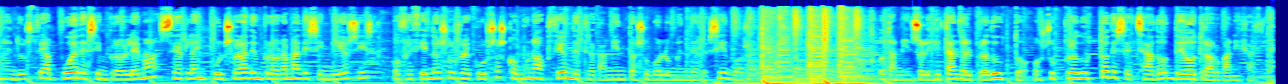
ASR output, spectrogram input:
Una industria puede sin problema ser la impulsora de un programa de simbiosis ofreciendo sus recursos como una opción de tratamiento a su volumen de residuos. O también solicitando el producto o subproducto desechado de otra organización.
